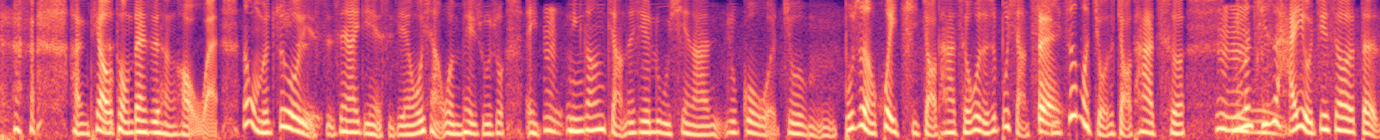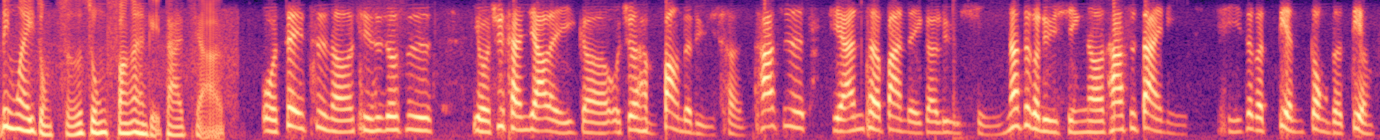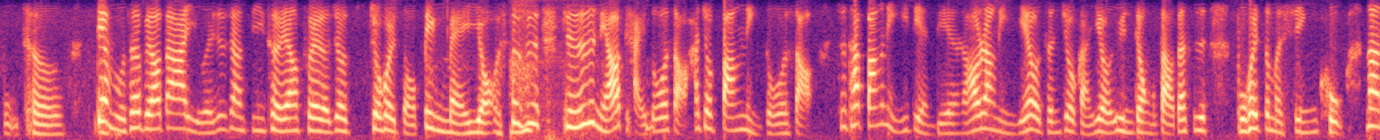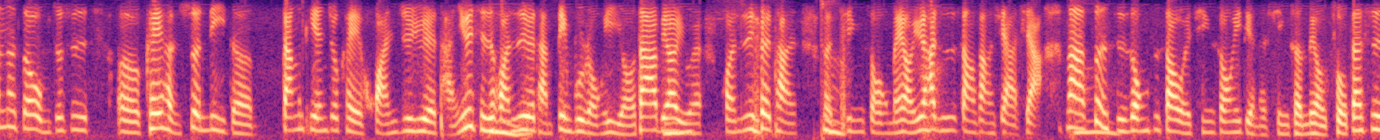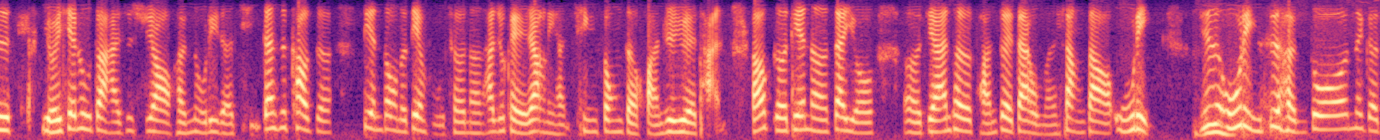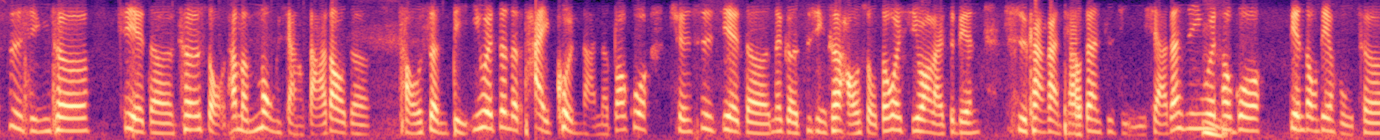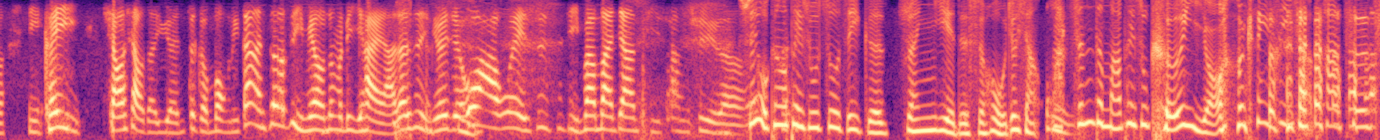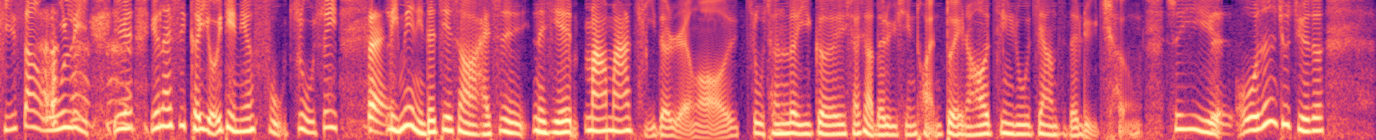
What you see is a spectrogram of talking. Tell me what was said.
很跳痛，但是很好玩。那我们最后也只剩下一点点时间，我想问佩叔说，哎，嗯，您刚刚讲这些路线啊，如果我就不是很会骑脚踏车，或者是不想骑这么久的脚踏车，嗯。你们其实还有介绍的另外一种折中方案给大家。我这一次呢，其实就是有去参加了一个我觉得很棒的旅程，它是捷安特办的一个旅行。那这个旅行呢，它是带你骑这个电动的电辅车。电辅车不要大家以为就像机车一样推了就就会走，并没有，就是其实是你要踩多少，它就帮你多少。是他帮你一点点，然后让你也有成就感，也有运动到，但是不会这么辛苦。那那时候我们就是呃，可以很顺利的。当天就可以环日月潭，因为其实环日月潭并不容易哦，嗯、大家不要以为环日月潭很轻松，嗯、没有，因为它就是上上下下。那顺时钟是稍微轻松一点的行程没有错，但是有一些路段还是需要很努力的骑。但是靠着电动的电辅车呢，它就可以让你很轻松的环日月潭。然后隔天呢，再由呃捷安特的团队带我们上到武岭。其实武岭是很多那个自行车界的车手他们梦想达到的。朝圣地，因为真的太困难了，包括全世界的那个自行车好手都会希望来这边试看看，挑战自己一下。但是因为透过电动电辅车，你可以。小小的圆这个梦，你当然知道自己没有那么厉害啦，但是你就会觉得哇，我也是自己慢慢这样骑上去了。所以我看到佩叔做这个专业的时候，我就想哇，真的吗？佩叔可以哦，可以自己脚踏车骑上五里，原原来是可以有一点点辅助，所以对里面你的介绍还是那些妈妈级的人哦，组成了一个小小的旅行团队，然后进入这样子的旅程，所以我真的就觉得。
